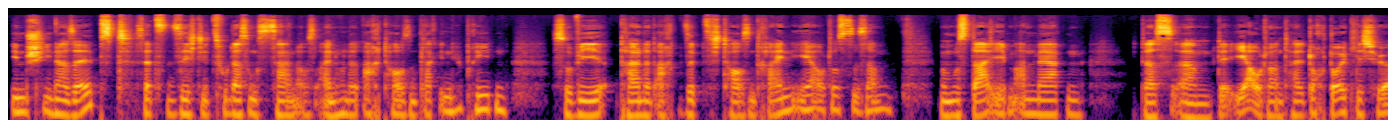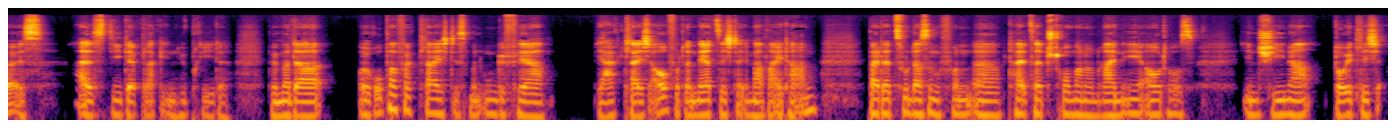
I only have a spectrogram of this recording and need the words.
in China selbst setzen sich die Zulassungszahlen aus 108.000 Plug-in-Hybriden sowie 378.000 reinen E-Autos zusammen. Man muss da eben anmerken, dass ähm, der E-Auto-Anteil doch deutlich höher ist als die der Plug-in-Hybride. Wenn man da Europa vergleicht, ist man ungefähr ja gleich auf oder nähert sich da immer weiter an bei der Zulassung von äh, Teilzeitstromern und reinen E-Autos in China deutlich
